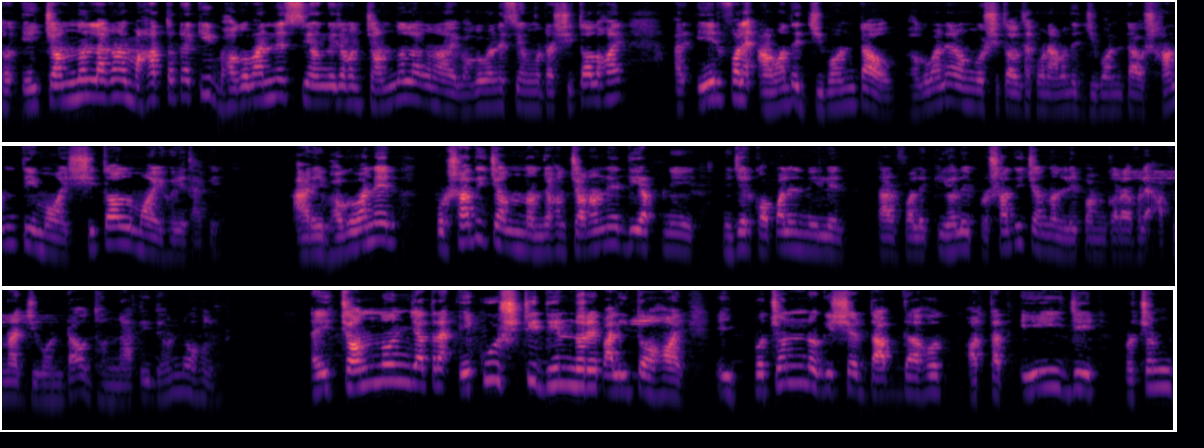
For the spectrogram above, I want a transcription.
তো এই চন্দন লাগানোর মাহাত্মটা কি? ভগবানের শ্রী অঙ্গে যখন চন্দন লাগানো হয়, ভগবানের শ্রী অঙ্গটা শীতল হয় আর এর ফলে আমাদের জীবনটাও ভগবানের অঙ্গ শীতল থাকে মানে আমাদের জীবনটাও শান্তিময়, শীতলময় হয়ে থাকে। আর এই ভগবানের প্রসাদী চন্দন যখন চরণে দিয়ে আপনি নিজের কপালে নিলেন, তার ফলে কি হলে? প্রসাদী চন্দন লেপন করার ফলে আপনার জীবনটাও ধন্যাতি ধন্য হলো। এই চন্দন যাত্রা একুশটি দিন ধরে পালিত হয়। এই প্রচণ্ড গ্রীষ্মের দাবদাহ, অর্থাৎ এই যে প্রচণ্ড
